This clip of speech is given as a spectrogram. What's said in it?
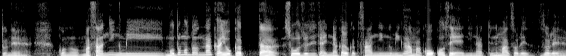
とね、この、まあ、3人組、もともと仲良かった、少女時代に仲良かった3人組が、まあ、高校生になってね、まあ、それぞれ、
